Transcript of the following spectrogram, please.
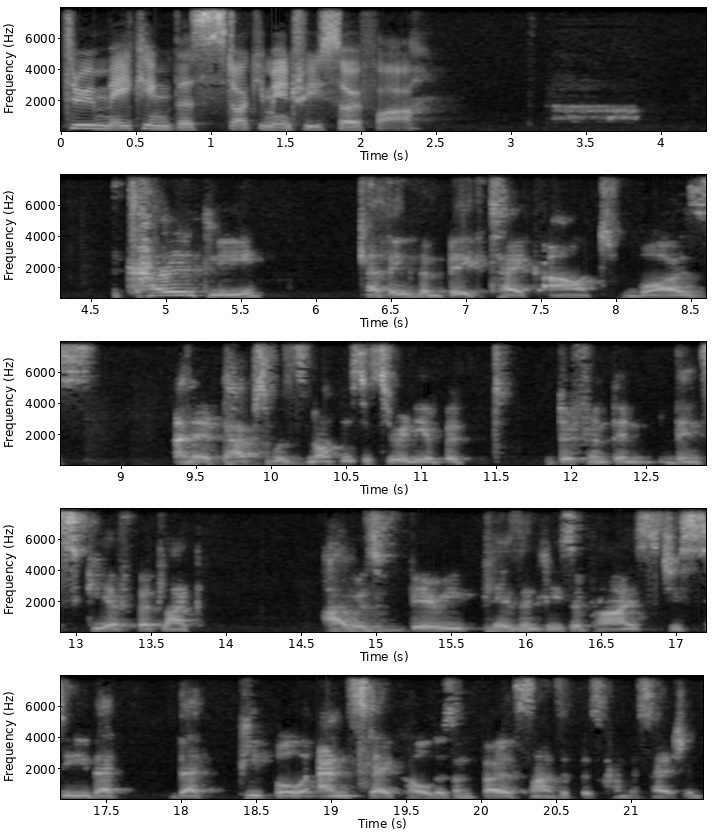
through making this documentary so far? Currently, I think the big takeout was, and it perhaps was not necessarily a bit different than, than Skeef, but like I was very pleasantly surprised to see that that people and stakeholders on both sides of this conversation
